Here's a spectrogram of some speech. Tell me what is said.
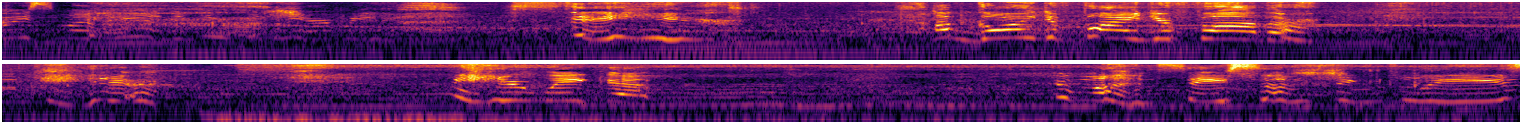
Raise my hand if you can hear me. Stay here. I'm going to find your father. Peter. Peter, wake up. Come on, say something, please.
